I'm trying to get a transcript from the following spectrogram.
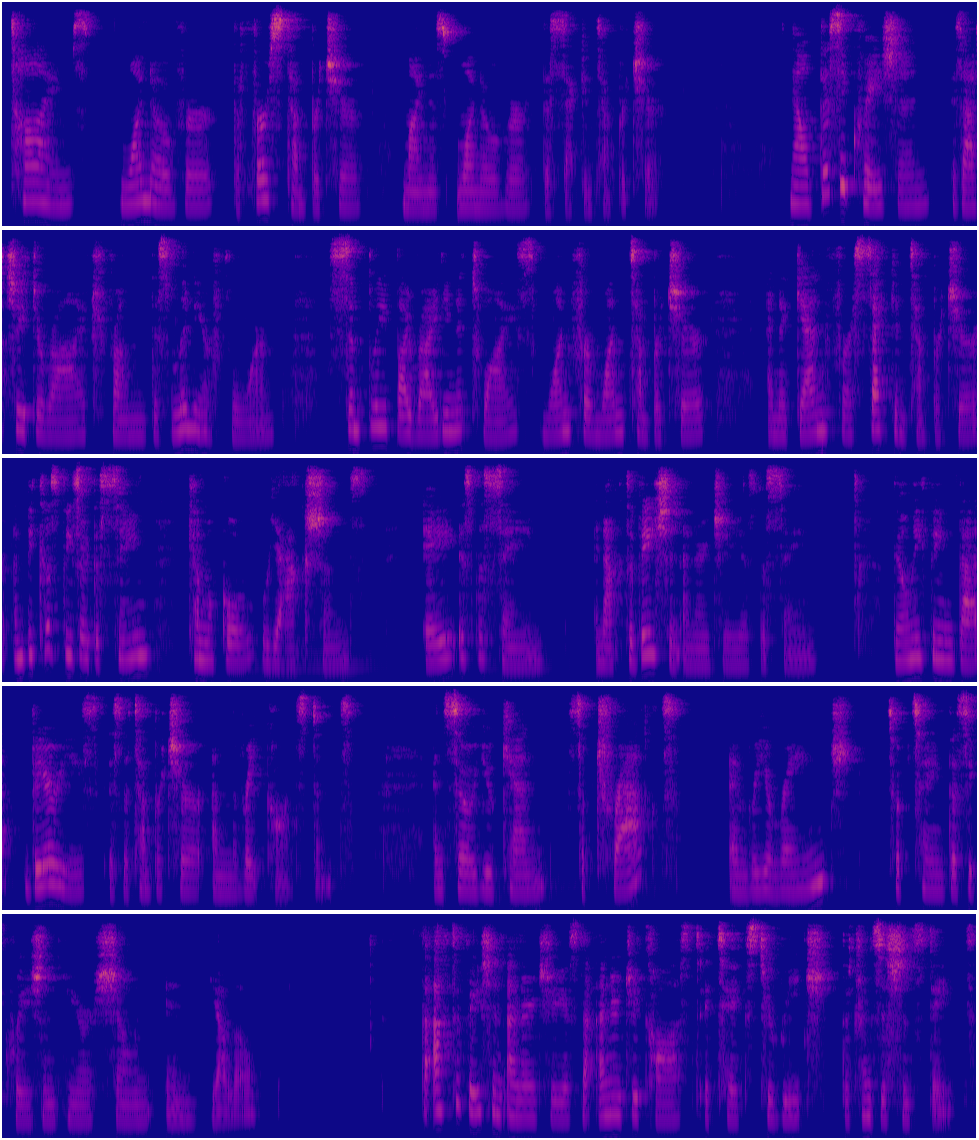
times 1 over the first temperature minus 1 over the second temperature. Now this equation is actually derived from this linear form simply by writing it twice, one for one temperature and again for a second temperature. And because these are the same chemical reactions, a is the same and activation energy is the same. The only thing that varies is the temperature and the rate constant. And so you can subtract and rearrange to obtain this equation here shown in yellow. The activation energy is the energy cost it takes to reach the transition state.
